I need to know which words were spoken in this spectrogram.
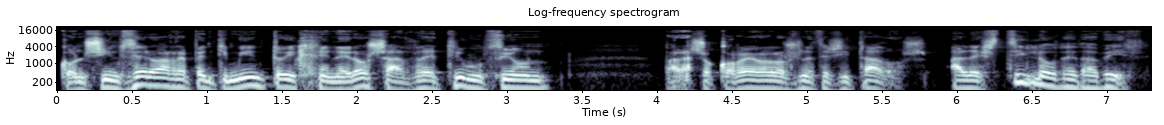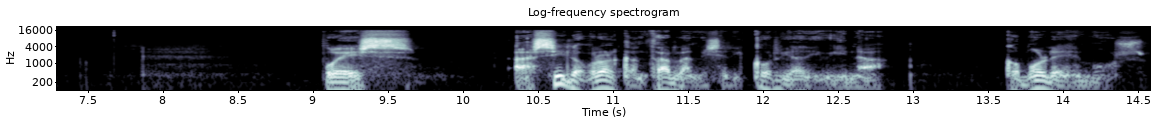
con sincero arrepentimiento y generosa retribución para socorrer a los necesitados, al estilo de David, pues así logró alcanzar la misericordia divina, como leemos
